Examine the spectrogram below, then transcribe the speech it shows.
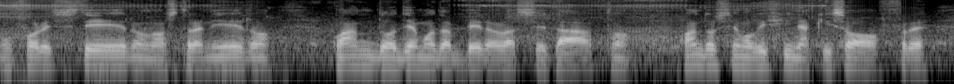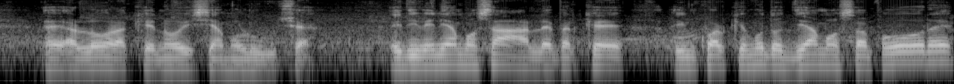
un forestiero, uno straniero, quando diamo da bere all'assetato, quando siamo vicini a chi soffre, è allora che noi siamo luce e diveniamo sale perché in qualche modo diamo sapore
